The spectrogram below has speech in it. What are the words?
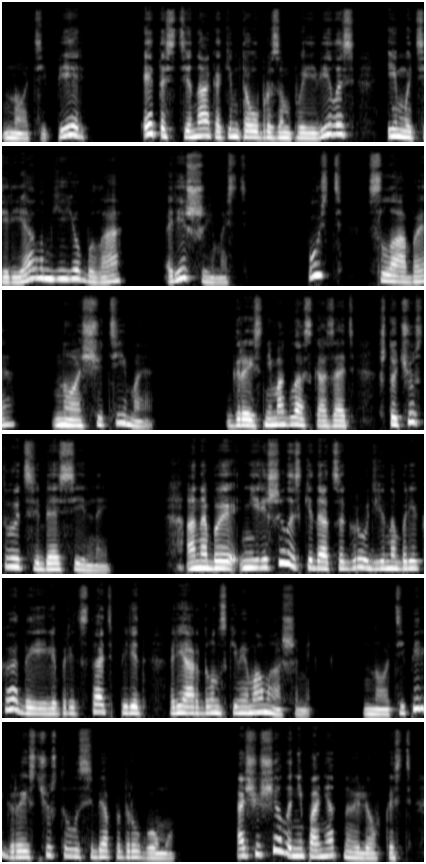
Но теперь эта стена каким-то образом появилась, и материалом ее была решимость. Пусть слабая, но ощутимая. Грейс не могла сказать, что чувствует себя сильной. Она бы не решилась кидаться грудью на баррикады или предстать перед риардонскими мамашами. Но теперь Грейс чувствовала себя по-другому. Ощущала непонятную легкость —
